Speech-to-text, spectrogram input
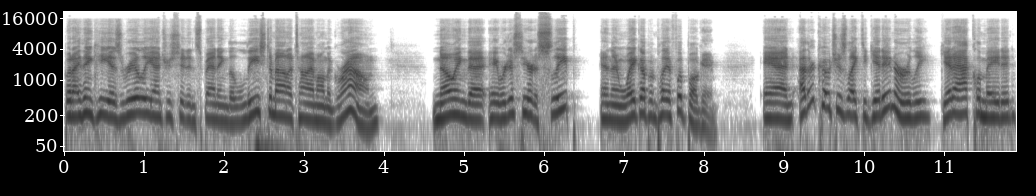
but I think he is really interested in spending the least amount of time on the ground, knowing that hey, we're just here to sleep and then wake up and play a football game. And other coaches like to get in early, get acclimated,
